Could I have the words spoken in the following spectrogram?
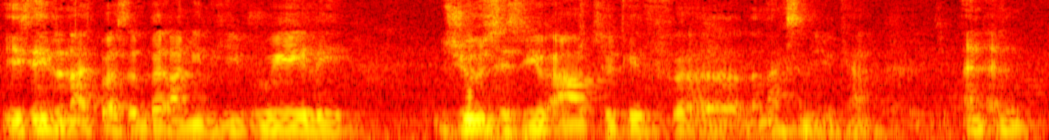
he seems a nice person, but I mean, he really juices you out to give uh, the maximum you can. And, and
